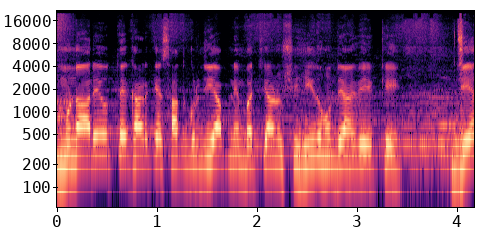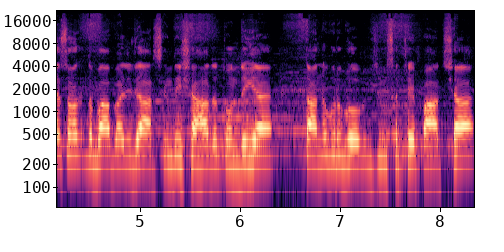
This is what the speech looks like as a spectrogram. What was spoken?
ਮੁਨਾਰੇ ਉੱਤੇ ਖੜ ਕੇ ਸਤਿਗੁਰੂ ਜੀ ਆਪਣੇ ਬੱਚਿਆਂ ਨੂੰ ਸ਼ਹੀਦ ਹੁੰਦਿਆਂ ਵੇਖ ਕੇ ਜਿਸ ਵਕਤ ਬਾਬਾ ਜੁਝਾਰ ਸਿੰਘ ਦੀ ਸ਼ਹਾਦਤ ਹੁੰਦੀ ਹੈ, ਧੰਨ ਗੁਰੂ ਗੋਬਿੰਦ ਸਿੰਘ ਸੱਚੇ ਪਾਤਸ਼ਾਹ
